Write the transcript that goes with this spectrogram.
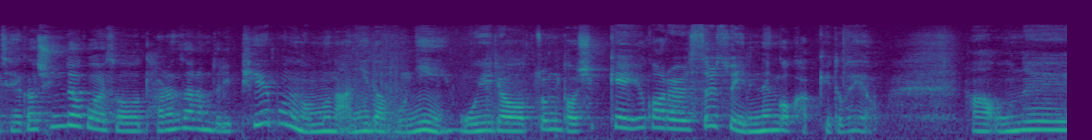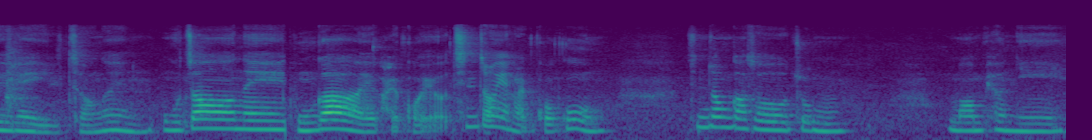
제가 쉰다고 해서 다른 사람들이 피해보는 업무는 아니다 보니 오히려 좀 더 쉽게 휴가를 쓸 수 있는 것 같기도 해요. 아, 오늘의 일정은 오전에 본가에 갈 거예요. 친정에 갈 거고 친정 가서 좀 마음 편히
